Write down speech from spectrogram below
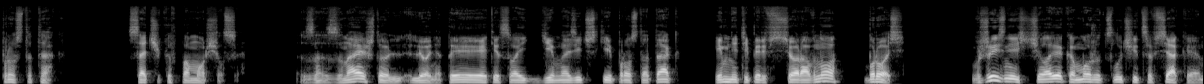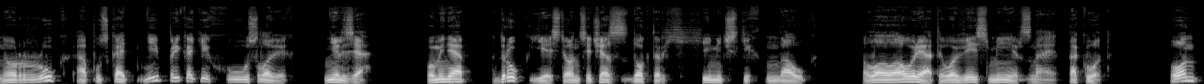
Просто так. Садчиков поморщился. Знаешь что, Леня, ты эти свои гимназические просто так, и мне теперь все равно, брось. В жизни с человеком может случиться всякое, но рук опускать ни при каких условиях нельзя. У меня друг есть, он сейчас доктор химических наук. Лауреат, его весь мир знает. Так вот, он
